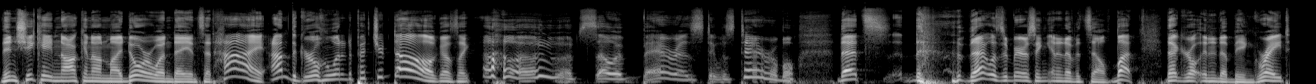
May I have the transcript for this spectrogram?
Then she came knocking on my door one day and said, Hi, I'm the girl who wanted to pet your dog. I was like, Oh, I'm so embarrassed. It was terrible. That's that was embarrassing in and of itself. But that girl ended up being great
